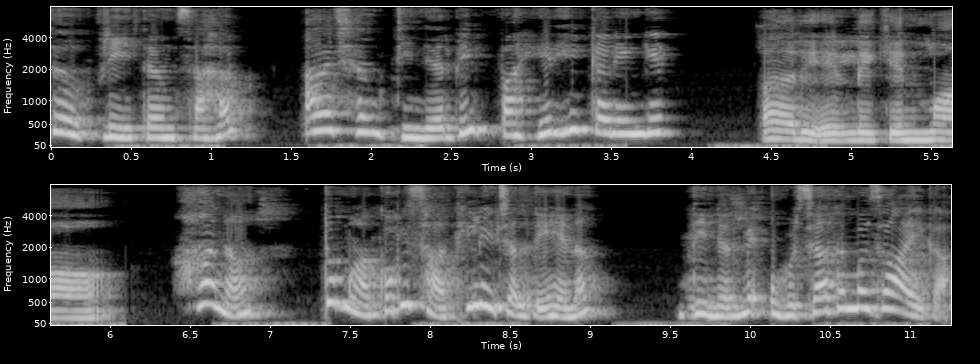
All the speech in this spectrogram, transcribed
तो प्रीतम साहब आज हम डिनर भी बाहर ही करेंगे। अरे लेकिन माँ। हाँ ना तो माँ को भी साथ ही ले चलते हैं ना। डिनर में और ज़्यादा मज़ा आएगा।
